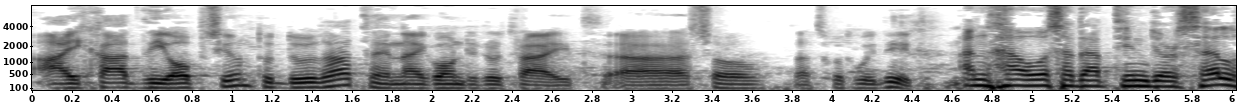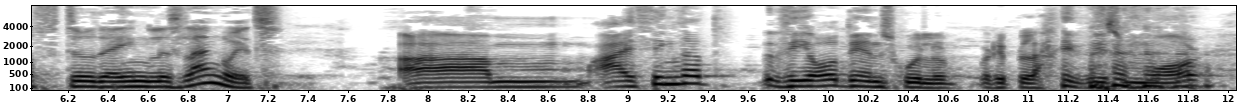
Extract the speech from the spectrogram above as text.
I had the option to do that and I wanted to try it. Uh, so that's what we did. And how was adapting yourself to the English language? Um, I think that the audience will reply this more.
